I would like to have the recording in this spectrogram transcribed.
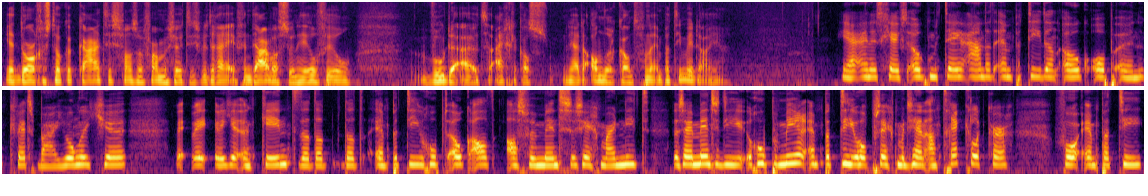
ja, doorgestoken kaart is van zo'n farmaceutisch bedrijf. En daar was toen heel veel woede uit, eigenlijk als ja, de andere kant van de empathiemedaille. Ja, en het geeft ook meteen aan dat empathie dan ook op een kwetsbaar jongetje. weet je, een kind, dat, dat, dat empathie roept ook altijd als we mensen zeg maar niet. Er zijn mensen die roepen meer empathie op, zeg maar, die zijn aantrekkelijker voor empathie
